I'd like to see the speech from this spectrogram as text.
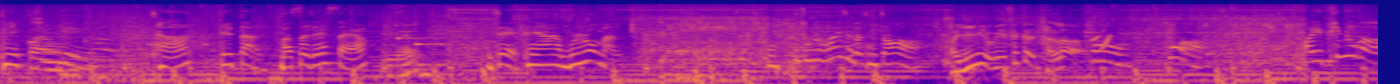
그니까요. 신기해요. 자, 일단 마사지를 했어요. 네. 이제 그냥 물로만. 어, 점점 하얘진다 진짜. 아 이미 여기 색깔이 달라. 어, 우와. 아예 피부가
